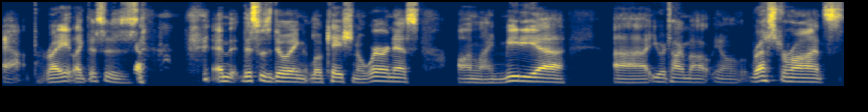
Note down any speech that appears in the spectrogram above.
app, right? Like this is, yeah. and this was doing location awareness, online media. Uh, you were talking about, you know, restaurants,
